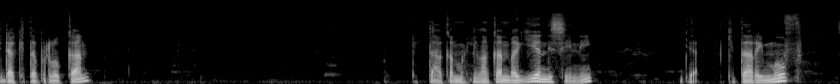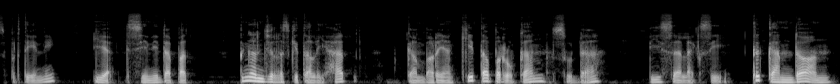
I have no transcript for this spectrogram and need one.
tidak kita perlukan. Kita akan menghilangkan bagian di sini. Ya, kita remove seperti ini. Ya, di sini dapat dengan jelas kita lihat gambar yang kita perlukan sudah diseleksi. Tekan down,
